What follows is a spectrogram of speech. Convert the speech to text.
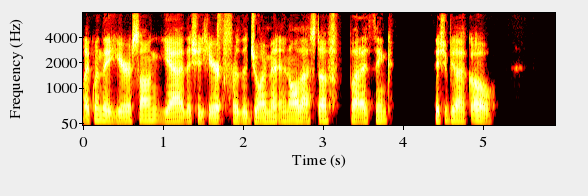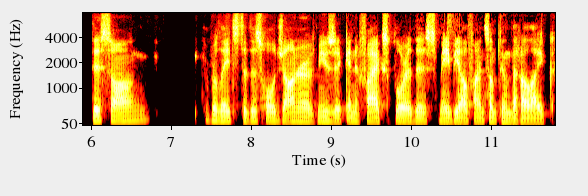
like when they hear a song, yeah, they should hear it for the enjoyment and all that stuff. But I think they should be like, oh, this song relates to this whole genre of music, and if I explore this, maybe I'll find something that I like.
